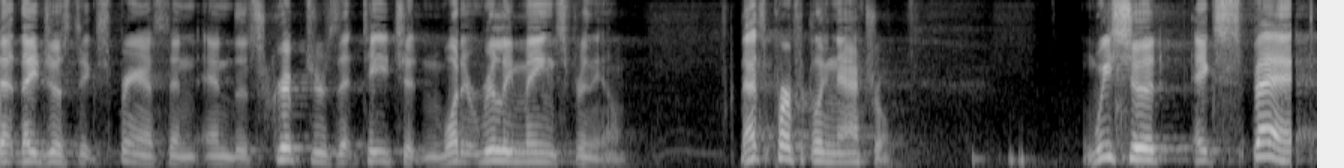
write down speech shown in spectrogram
that they just experienced and, and the scriptures that teach it and what it really means for them. That's perfectly natural. We should expect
